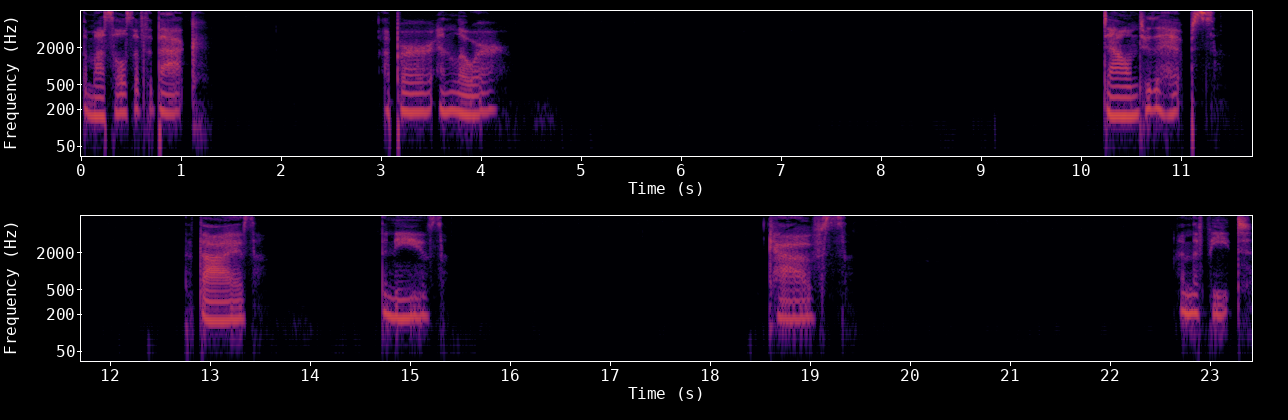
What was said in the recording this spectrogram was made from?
the muscles of the back, upper and lower. Down through the hips, the thighs, the knees, calves and the feet.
